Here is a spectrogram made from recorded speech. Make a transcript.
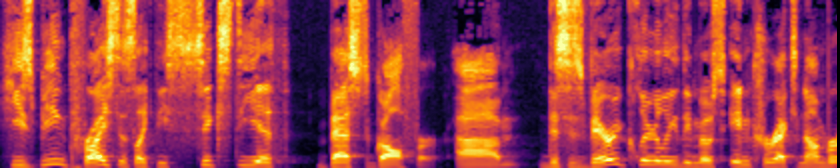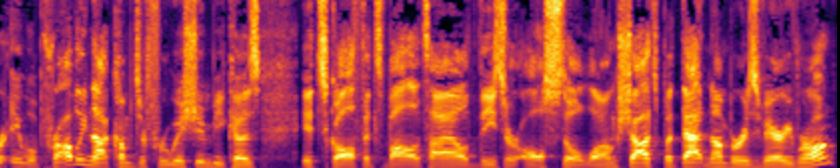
He's being priced as like the 60th best golfer. Um, this is very clearly the most incorrect number. It will probably not come to fruition because it's golf, it's volatile. These are all still long shots, but that number is very wrong.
